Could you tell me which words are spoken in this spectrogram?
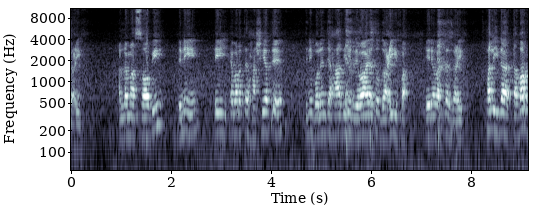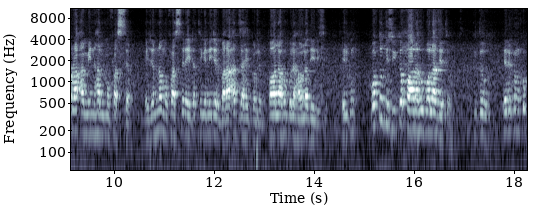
জাইফ আল্লামা সবি তিনি এই এবারতের হাসিয়াতে তিনি বলেন যে হাদিহির রেওয়ায়ত দাইফা এই রেওয়ায়তটা জাইফ ফালিদা তাবাররা মিনহাল এই জন্য মুফাসসির এটা থেকে নিজের বারাআত জাহির করলেন। ক্বালাহু বলে হাওলা দিয়ে দিছে। এরকম কত কিছুই তো ক্বালাহু বলা যেত। কিন্তু এরকম খুব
